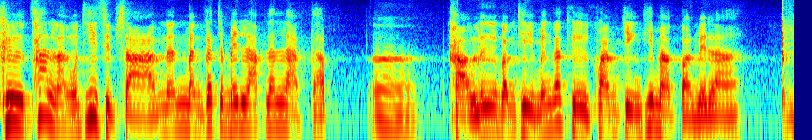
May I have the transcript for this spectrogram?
คือถ้าหลังวันที่ 13 นั้นมันก็จะไม่รับแล้วล่ะครับ เออ ข่าวลือบางทีมันก็คือความจริงที่มาก่อนเวลา อื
